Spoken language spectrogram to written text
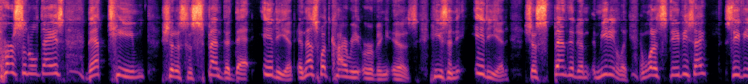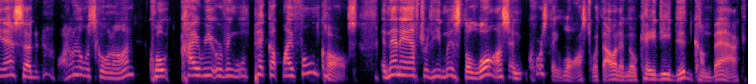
personal days, that team should have suspended that idiot. And that's what Kyrie Irving is. He's an idiot. Suspended him immediately. And what did Stevie say? Stevie Nash said, I don't know what's going on. Quote, Kyrie Irving won't pick up my phone calls. And then after he missed the loss, and of course they lost without him, though KD did come back.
